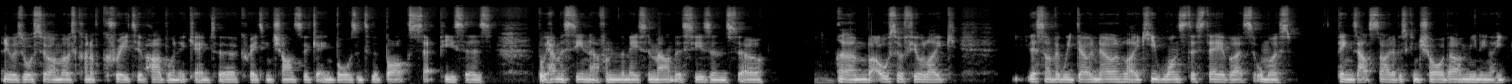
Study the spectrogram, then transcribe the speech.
he was also our most kind of creative hub when it came to creating chances, getting balls into the box, set pieces. But we haven't seen that from the Mason Mount this season. So, um, but I also feel like there's something we don't know. Like he wants to stay, but it's almost things outside of his control that are meaning that he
